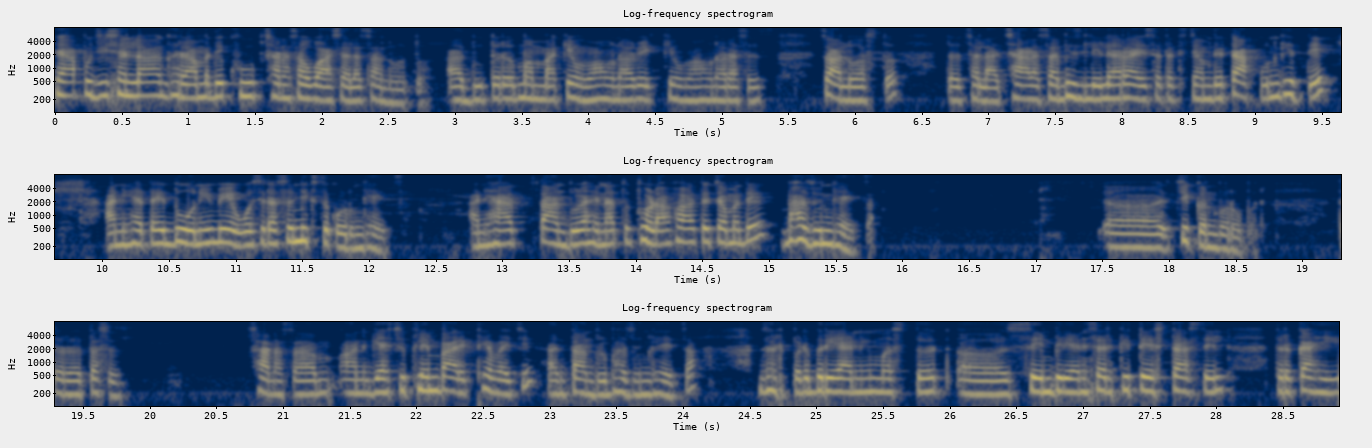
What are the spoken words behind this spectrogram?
ह्या पोझिशनला घरामध्ये खूप छान असा वास यायला चालू होतो. आदू तर मम्मा केव्हा होणार वेग केव्हा होणार असंच चालू असतं. तर चला छान असा भिजलेला राईस आता त्याच्यामध्ये टाकून घेते. आणि ह्यात हे दोन्ही व्यवस्थित असं मिक्स करून घ्यायचं. आणि हा तांदूळ आहे ना तो थोडाफार त्याच्यामध्ये भाजून घ्यायचा. चिकन बरोबर. तर तसंच. छान असा आणि गॅसची फ्लेम बारीक ठेवायची आणि तांदूळ भाजून घ्यायचा. झटपट बिर्याणी मस्त सेम बिर्याणीसारखी टेस्ट असेल तर काही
